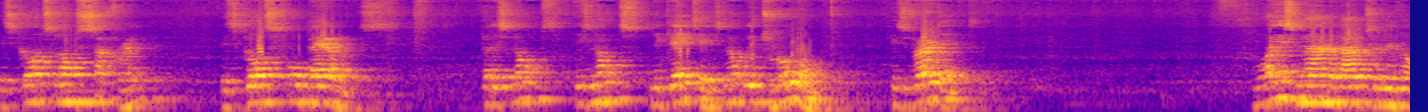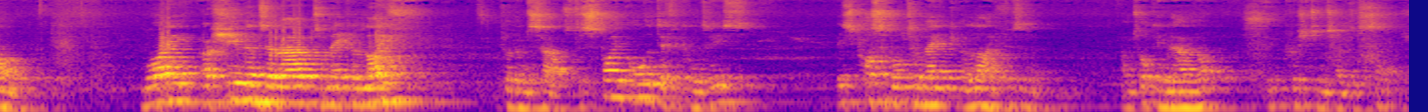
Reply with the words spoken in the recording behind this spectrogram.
It's God's long suffering, it's God's forbearance, but it's not, He's not negated, He's not withdrawn His verdict. Why is man allowed to live on? Why are humans allowed to make a life for themselves. Despite all the difficulties, it's possible to make a life, isn't it? I'm talking now not in Christian terms as such.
